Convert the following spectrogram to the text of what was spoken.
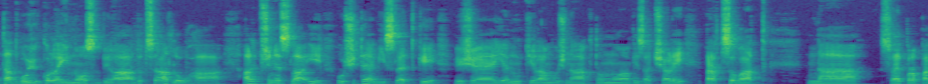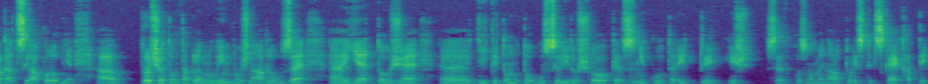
ta dvojkolejnost byla docela dlouhá, ale přinesla i určité výsledky, že je nutila možná k tomu, aby začali pracovat na své propagaci a podobně. Proč o tom takhle mluvím možná dlouze, eh, je to, že díky tomuto úsilí došlo ke vzniku tedy ty se poznamenal turistické chaty.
